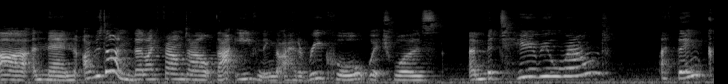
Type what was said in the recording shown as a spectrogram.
uh, and then I was done then I found out that evening that I had a recall which was a material round I think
